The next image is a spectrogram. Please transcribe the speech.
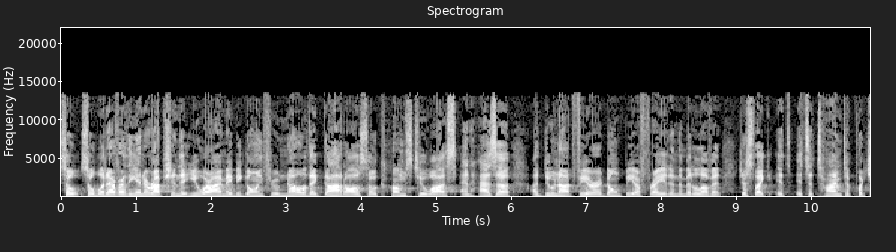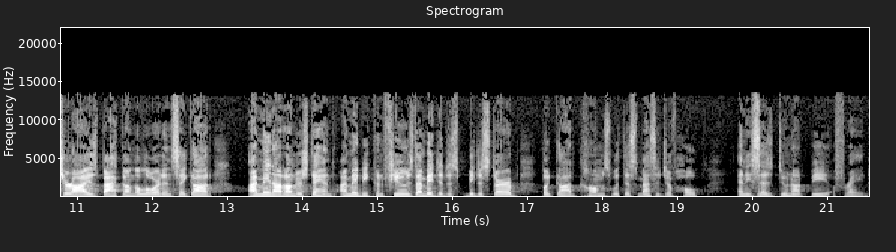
So, so whatever the interruption that you or I may be going through, know that God also comes to us and has a, a do not fear or don't be afraid in the middle of it. Just like it's, it's a time to put your eyes back on the Lord and say, God, I may not understand. I may be confused. I may be disturbed. But God comes with this message of hope. And He says, Do not be afraid.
